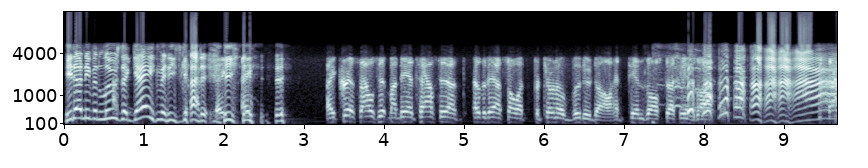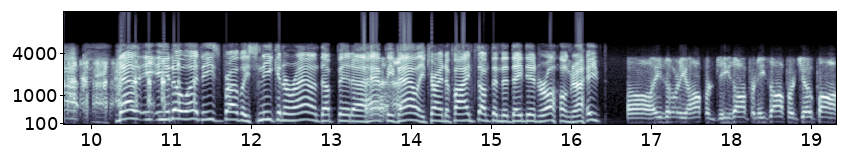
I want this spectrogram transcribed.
he doesn't even lose a game, and he's got it. Hey, hey, hey, Chris, I was at my dad's house the other day. I saw a Paterno voodoo doll had pins all stuck in his office. now, you know what? He's probably sneaking around up at uh, Happy Valley trying to find something that they did wrong, right? Oh, he's already offered. He's offered. He's offered JoePa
